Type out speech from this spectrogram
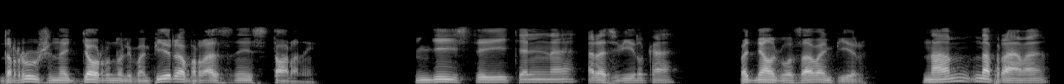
дружно дернули вампира в разные стороны. «Действительно, развилка», — поднял глаза вампир. «Нам направо».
